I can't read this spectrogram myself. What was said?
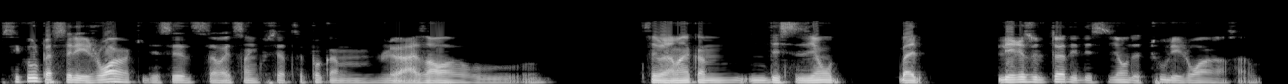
C'est cool parce que c'est les joueurs qui décident si ça va être 5 ou 7. C'est pas comme le hasard ou... C'est vraiment comme une décision... Ben, les résultats des décisions de tous les joueurs ensemble.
